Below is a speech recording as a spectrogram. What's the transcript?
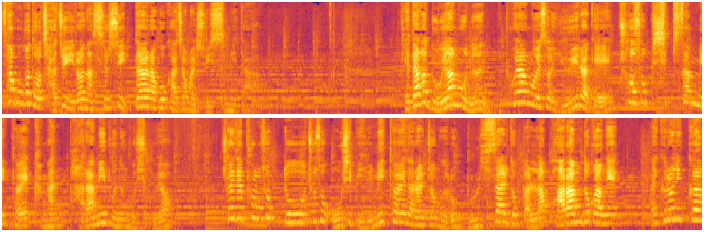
사고가 더 자주 일어났을 수 있다라고 가정할 수 있습니다. 게다가 노야모는 포양호에서 유일하게 초속 13m의 강한 바람이 부는 곳이고요. 최대 풍속도 초속 51m에 달할 정도로 물살도 빨라 바람도 강해. 아니 그러니까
